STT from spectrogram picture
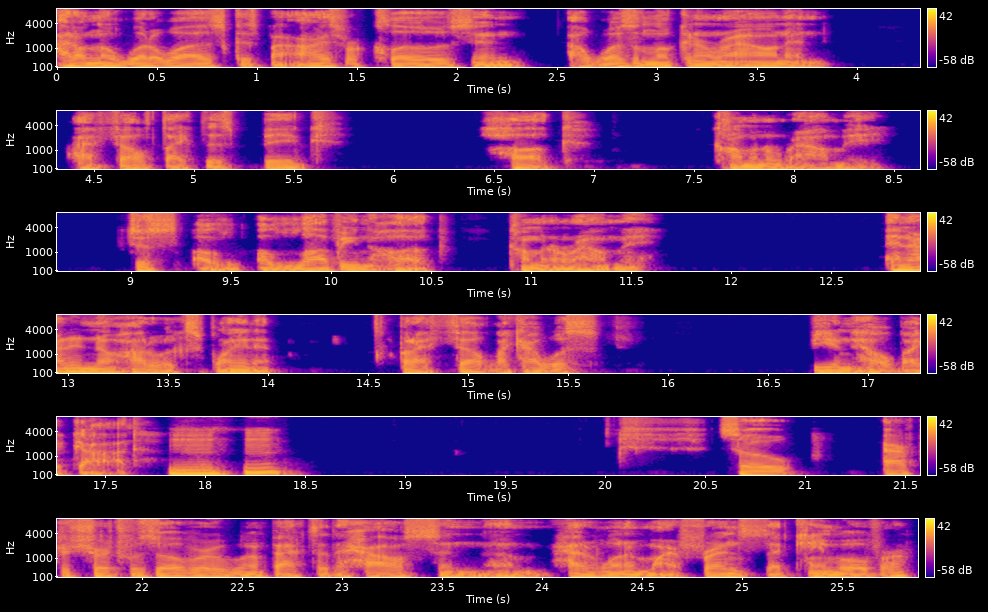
I don't know what it was because my eyes were closed and I wasn't looking around. And I felt like this big hug coming around me, just a, a loving hug coming around me. And I didn't know how to explain it, but I felt like I was being held by God. Mm-hmm. So after church was over, we went back to the house and um, had one of my friends that came over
